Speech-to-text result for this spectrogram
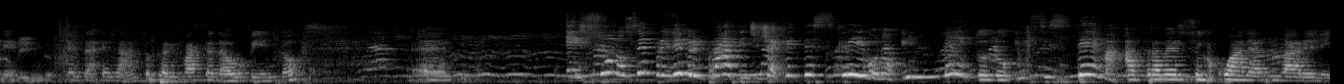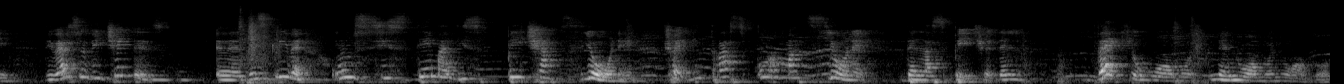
che, esatto, per rifarsi ad Aurobindo. Eh, e sono sempre libri pratici, cioè che descrivono il metodo, il sistema attraverso il quale arrivare lì. Diverso Vincente eh, descrive un sistema di speciazione, cioè di trasformazione della specie, del vecchio uomo nell'uomo nuovo,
